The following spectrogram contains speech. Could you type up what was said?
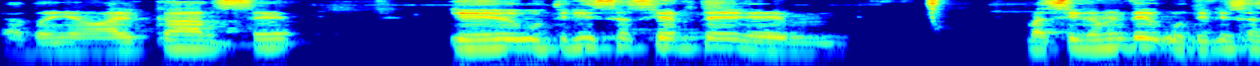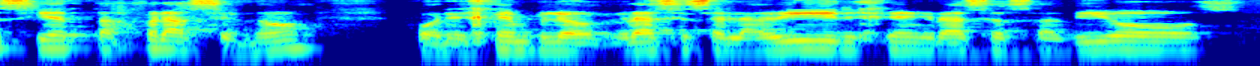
la doña Valcarce, que utiliza cierta, eh, básicamente utiliza ciertas frases, ¿no? Por ejemplo, gracias a la Virgen, gracias a Dios.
